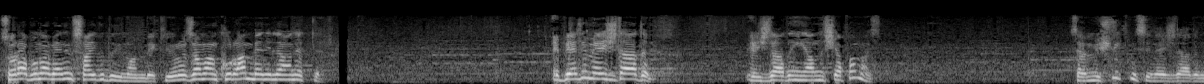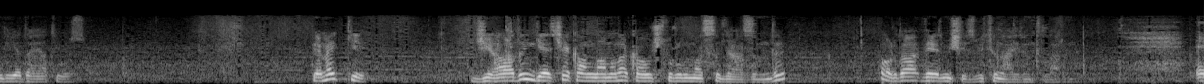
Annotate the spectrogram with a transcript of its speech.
Sonra buna benim saygı duymam bekliyor. O zaman Kur'an beni lanetler. E benim ecdadım. Ecdadın yanlış yapamaz mı? Sen müşrik misin ecdadım diye dayatıyorsun. Demek ki cihadın gerçek anlamına kavuşturulması lazımdı. Orada vermişiz bütün ayrıntılarını. e,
